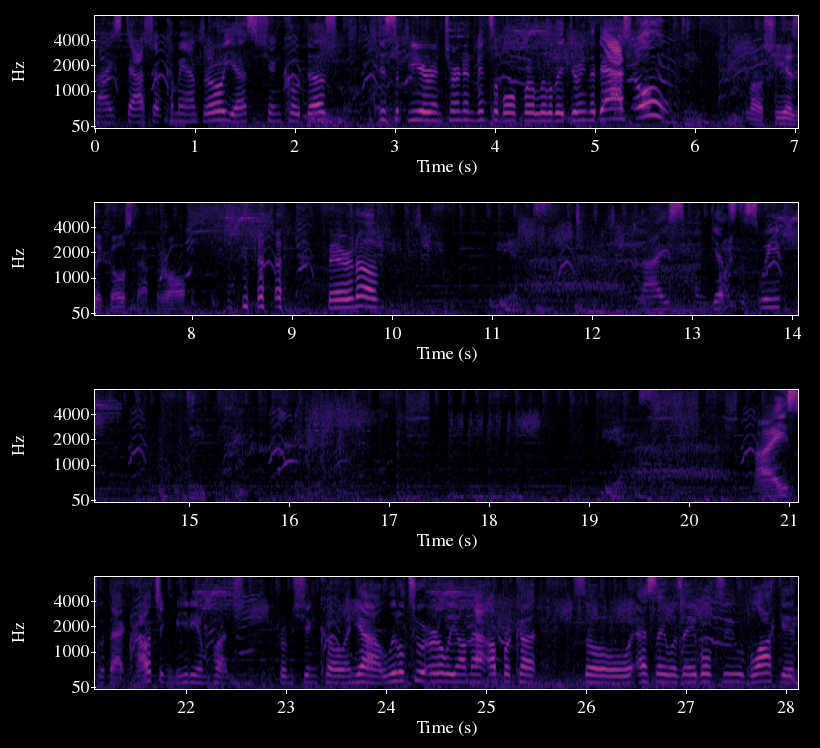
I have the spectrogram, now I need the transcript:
Nice dash up command throw. Yes, Hsien-Ko does disappear and turn invincible for a little bit during the dash. Oh! Well, she is a ghost after all. Fair enough. Nice, and gets the sweep. Nice with that crouching medium punch from Hsien-Ko. And yeah, a little too early on that uppercut, so Essay was able to block it.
